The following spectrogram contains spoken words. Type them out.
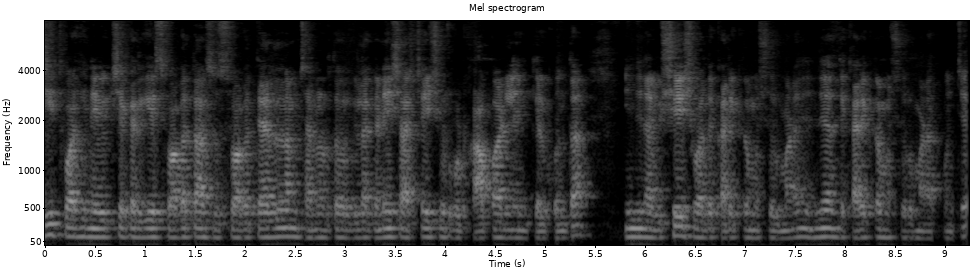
ಜೀತ್ ವಾಹಿನಿ ವೀಕ್ಷಕರಿಗೆ ಸ್ವಾಗತ, ಸುಸ್ವಾಗತ. ಎಲ್ಲ ನಮ್ಮ ಚಾನಲ್ ನೋಡ್ತವ್ರಿಗೆಲ್ಲ ಗಣೇಶ ಅಷ್ಟೈಶ್ವರ್ ಕೊಟ್ಟು ಕಾಪಾಡಲಿ ಅಂತ ಕೇಳ್ಕೊಂತ ಇಂದಿನ ವಿಶೇಷವಾದ ಕಾರ್ಯಕ್ರಮ ಶುರು ಮಾಡೋಣ. ಇಂದಿನಂತೆ ಕಾರ್ಯಕ್ರಮ ಶುರು ಮಾಡೋಕೆ ಮುಂಚೆ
